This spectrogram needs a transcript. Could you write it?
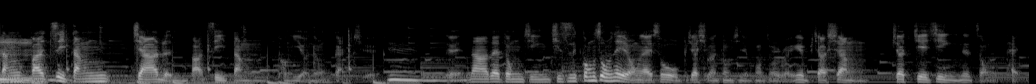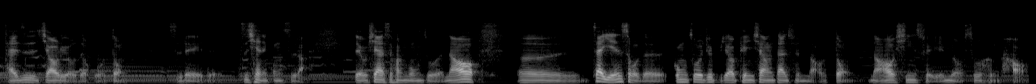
当把自己当家人，把自己当朋友那种感觉，嗯，对。那在东京，其实工作内容来说，我比较喜欢东京的工作内容，因为比较像比较接近那种台台日交流的活动之类的，之前的公司啦。对，我现在是换工作了，然后呃，在岩手的工作就比较偏向单纯劳动，然后薪水也没有说很好，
